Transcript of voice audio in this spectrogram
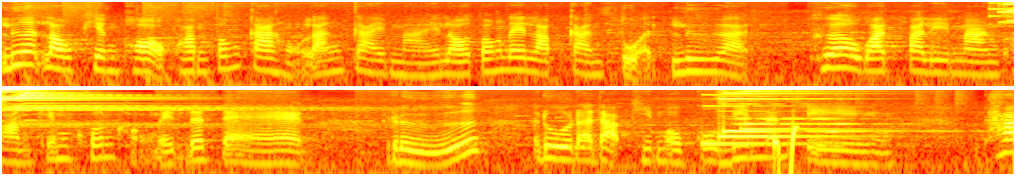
เลือดเราเพียงพอกับความต้องการของร่างกายไหมเราต้องได้รับการตรวจเลือด เพื่อวัดปริมาณความเข้มข้นของเม็ดเลือดแดง หรือดูระดับฮีโมโกลบินนั่นเอง ถ้า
